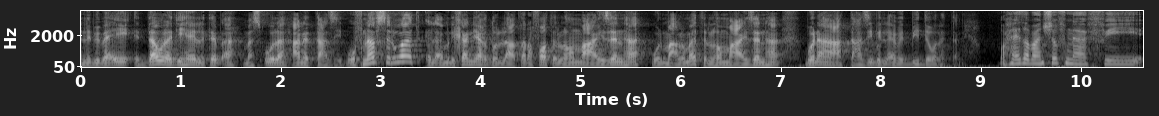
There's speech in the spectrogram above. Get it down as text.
إن بيبقى إيه الدولة دي هي اللي تبقى مسؤولة عن التعذيب. وفي نفس الوقت الأمريكان ياخدوا الاعترافات اللي هم عايزينها والمعلومات اللي هم عايزينها بناء على التعذيب اللي قامت بيه الدول الثانية وإحنا طبعا شفنا في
